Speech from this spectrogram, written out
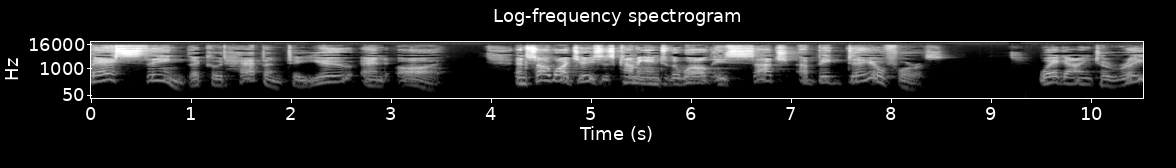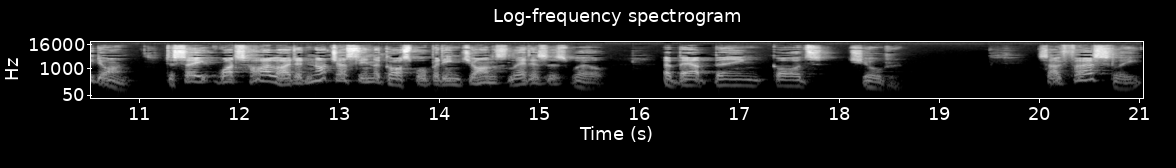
best thing that could happen to you and I and so, why Jesus coming into the world is such a big deal for us. We're going to read on to see what's highlighted not just in the gospel but in John's letters as well about being God's children. So, firstly,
